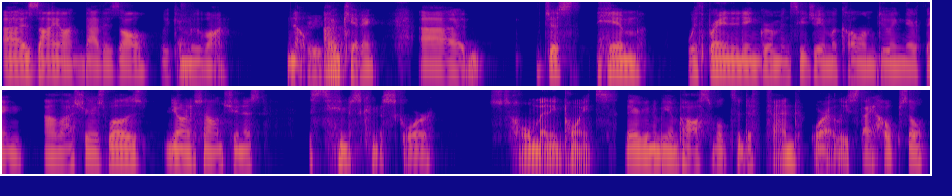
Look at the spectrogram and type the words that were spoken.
uh, Zion. That is all. We can move on. No, I'm kidding. Uh, just him with Brandon Ingram and CJ McCollum doing their thing uh, last year, as well as Jonas Valanciunas. This team is going to score so many points. They're going to be impossible to defend, or at least I hope so.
